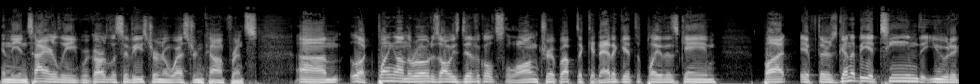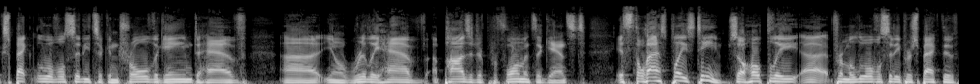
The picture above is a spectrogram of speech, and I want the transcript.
in the entire league, regardless of Eastern or Western Conference. Um, look, playing on the road is always difficult. It's a long trip up to Connecticut to play this game. But if there's going to be a team that you would expect Louisville City to control the game, to have, uh, you know, really have a positive performance against, it's the last place team. So hopefully, uh, from a Louisville City perspective,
